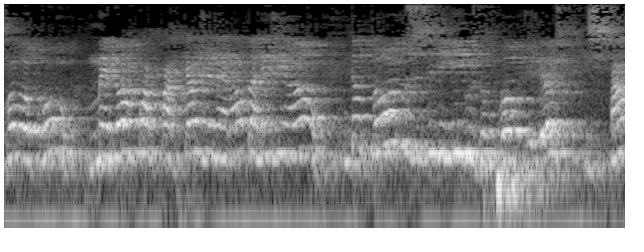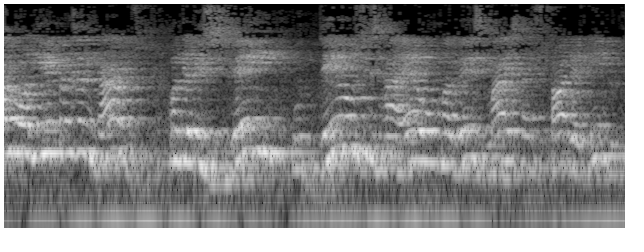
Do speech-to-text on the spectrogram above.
colocou o melhor quartel-general da região. Então todos os inimigos do povo de Deus estavam ali representados. Quando eles veem o Deus de Israel uma vez mais na história vindo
